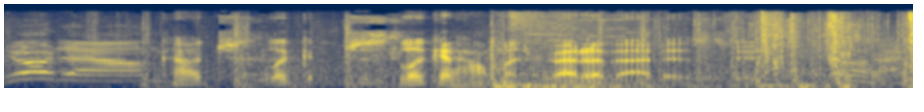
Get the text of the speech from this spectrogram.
You're down. God, just look at just look at how much better that is, dude.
